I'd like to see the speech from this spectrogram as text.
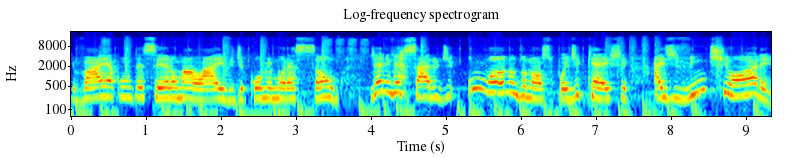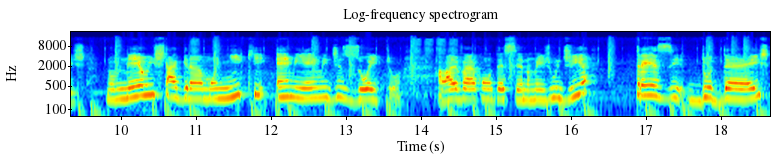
que vai acontecer uma live de comemoração de aniversário de um ano do nosso podcast às 20 horas no meu Instagram, MoniqueMM18. A live vai acontecer no mesmo dia, 13 do 10,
